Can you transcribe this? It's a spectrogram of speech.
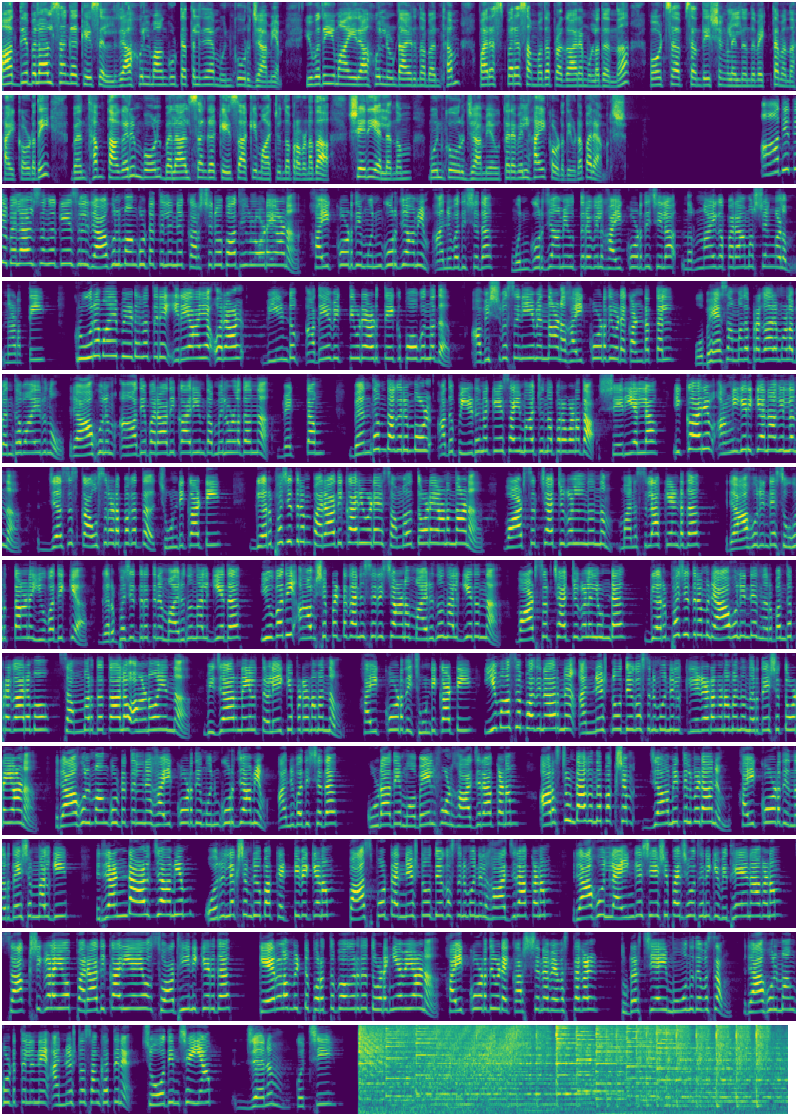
ആദ്യ ബലാത്സംഗ കേസിൽ രാഹുൽ മാങ്കൂട്ടത്തിലിന് മുൻകൂർ ജാമ്യം. യുവതിയുമായി രാഹുലിനുണ്ടായിരുന്ന ബന്ധം പരസ്പര സമ്മതപ്രകാരമുള്ളതെന്ന് വാട്സാപ്പ് സന്ദേശങ്ങളിൽ നിന്ന് വ്യക്തമെന്ന് ഹൈക്കോടതി. ബന്ധം തകരുമ്പോൾ ബലാത്സംഗ കേസാക്കി മാറ്റുന്ന പ്രവണത ശരിയല്ലെന്നും മുൻകൂർ ജാമ്യ ഉത്തരവിൽ ഹൈക്കോടതിയുടെ പരാമർശം. ആദ്യത്തെ ബലാത്സംഗ കേസിൽ രാഹുൽ മാങ്കൂട്ടത്തിലിന് കർശനോപാധികളോടെയാണ് ഹൈക്കോടതി മുൻകൂർ ജാമ്യം അനുവദിച്ചത്. മുൻകൂർ ജാമ്യ ഉത്തരവിൽ ഹൈക്കോടതി ചില നിർണായക പരാമർശങ്ങളും നടത്തി. ക്രൂരമായ പീഡനത്തിന് ഇരയായ ഒരാൾ വീണ്ടും അതേ വ്യക്തിയുടെ അടുത്തേക്ക് പോകുന്നത് അവിശ്വസനീയമെന്നാണ് ഹൈക്കോടതിയുടെ കണ്ടെത്തൽ. ഉഭയസമ്മത പ്രകാരമുള്ള ബന്ധമായിരുന്നു രാഹുലും ആദ്യ പരാതിക്കാരിയും തമ്മിലുള്ളതെന്ന് വ്യക്തം. ബന്ധം തകരുമ്പോൾ അത് പീഡന കേസായി മാറ്റുന്ന പ്രവണത ശരിയല്ല. ഇക്കാര്യം അംഗീകരിക്കാനാകില്ലെന്ന് ജസ്റ്റിസ് കൗസറടപ്പകത്ത് ചൂണ്ടിക്കാട്ടി. ഗർഭചിത്രം പരാതിക്കാരിയുടെ സമ്മതത്തോടെയാണെന്നാണ് വാട്സപ്പ് ചാറ്റുകളിൽ നിന്നും മനസ്സിലാക്കേണ്ടത്. രാഹുലിന്റെ സുഹൃത്താണ് യുവതിക്ക് ഗർഭചിത്രത്തിന് മരുന്ന് നൽകിയത്. യുവതി ആവശ്യപ്പെട്ടതനുസരിച്ചാണ് മരുന്ന് നൽകിയതെന്ന് വാട്സപ്പ് ചാറ്റുകളിൽ ഉണ്ട് ഗർഭചിത്രം രാഹുലിന്റെ നിർബന്ധപ്രകാരമോ സമ്മർദ്ദത്താലോ ആണോ എന്ന് വിചാരണയിൽ തെളിയിക്കപ്പെടണമെന്നും ഹൈക്കോടതി ചൂണ്ടിക്കാട്ടി ഈ മാസം പതിനാറിന് അന്വേഷണ ഉദ്യോഗസ്ഥന് മുന്നിൽ കീഴടങ്ങണമെന്ന നിർദ്ദേശത്തോടെയാണ് രാഹുൽ മാങ്കൂട്ടത്തിലിന് ഹൈക്കോടതി മുൻകൂർ ജാമ്യം അനുവദിച്ചത്. കൂടാതെ മൊബൈൽ ഫോൺ ഹാജരാക്കണം അറസ്റ്റ് ഉണ്ടാകുന്ന പക്ഷം ജാമ്യത്തിൽ വിടാനും ഹൈക്കോടതി നിർദ്ദേശം നൽകി. രണ്ടാൾ ജാമ്യം ഒരു ലക്ഷം രൂപ കെട്ടിവെക്കണം പാസ്പോർട്ട് അന്വേഷണ ഉദ്യോഗസ്ഥന് മുന്നിൽ ഹാജരാക്കണം രാഹുൽ ലൈംഗിക ശേഷി പരിശോധനയ്ക്ക് വിധേയനാകണം സാക്ഷികളെയോ പരാതിക്കാരിയെയോ സ്വാധീനിക്കരുത്. കേരളം വിട്ട് പുറത്തു പോകരുത് തുടങ്ങിയവയാണ് ഹൈക്കോടതിയുടെ കർശന വ്യവസ്ഥകൾ. തുടർച്ചയായി മൂന്ന് ദിവസം രാഹുൽ മാങ്കൂട്ടത്തിലിനെ അന്വേഷണ സംഘത്തിന് ചോദ്യം ചെയ്യാം. ജനം കൊച്ചി.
